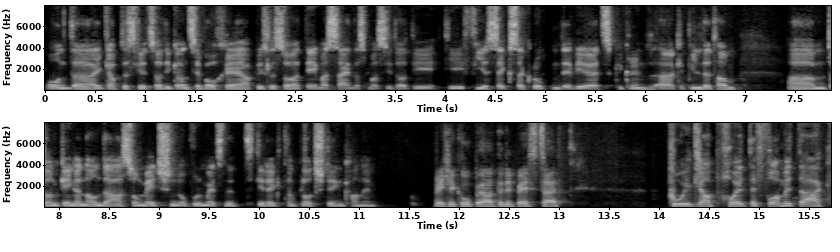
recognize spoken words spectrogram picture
Und äh, ich glaube, das wird so die ganze Woche ein bisschen so ein Thema sein, dass man sich da die, die vier Sechser-Gruppen, die wir jetzt gegründet, äh, gebildet haben, ähm, dann gegeneinander auch so matchen, obwohl man jetzt nicht direkt am Platz stehen kann. Eben. Welche Gruppe hatte die Bestzeit? Puh, ich glaube heute Vormittag,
